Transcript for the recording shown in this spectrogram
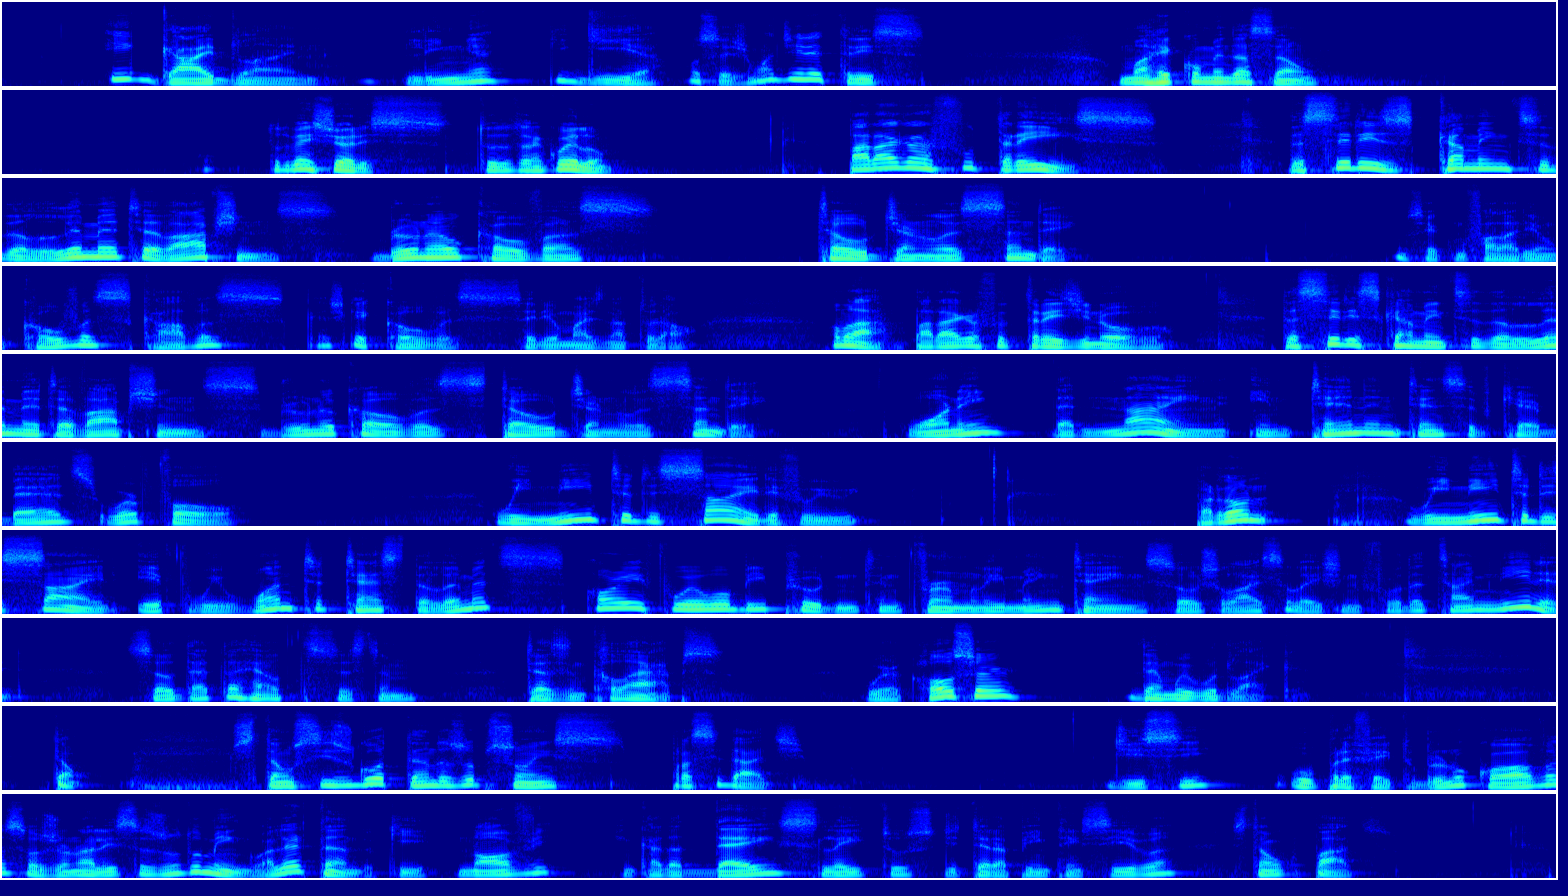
E guideline, linha que guia, ou seja, uma diretriz, uma recomendação. Tudo bem, senhores? Tudo tranquilo? Parágrafo 3. The city is coming to the limit of options, Bruno Covas told journalist Sunday. Não sei como falariam covas, cavas. Acho que é covas seria o mais natural. Vamos lá, parágrafo 3 de novo. The city is coming to the limit of options, Bruno Covas told journalist Sunday, warning that 9 in 10 intensive care beds were full. We need to decide if we. Pardon, we need to decide if we want to test the limits or if we will be prudent and firmly maintain social isolation for the time needed so that the health system doesn't collapse. We're closer than we would like. Então, estão se esgotando as opções para a cidade. Disse o prefeito Bruno Covas aos jornalistas no domingo, alertando que 9 em cada 10 leitos de terapia intensiva estão ocupados.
